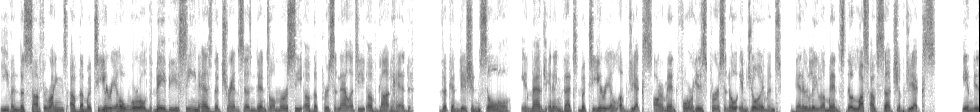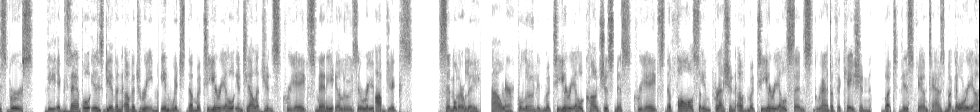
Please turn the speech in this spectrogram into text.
even the sufferings of the material world may be seen as the transcendental mercy of the personality of Godhead. The conditioned soul, imagining that material objects are meant for his personal enjoyment, bitterly laments the loss of such objects. In this verse, the example is given of a dream in which the material intelligence creates many illusory objects. Similarly, our polluted material consciousness creates the false impression of material sense gratification, but this phantasmagoria,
